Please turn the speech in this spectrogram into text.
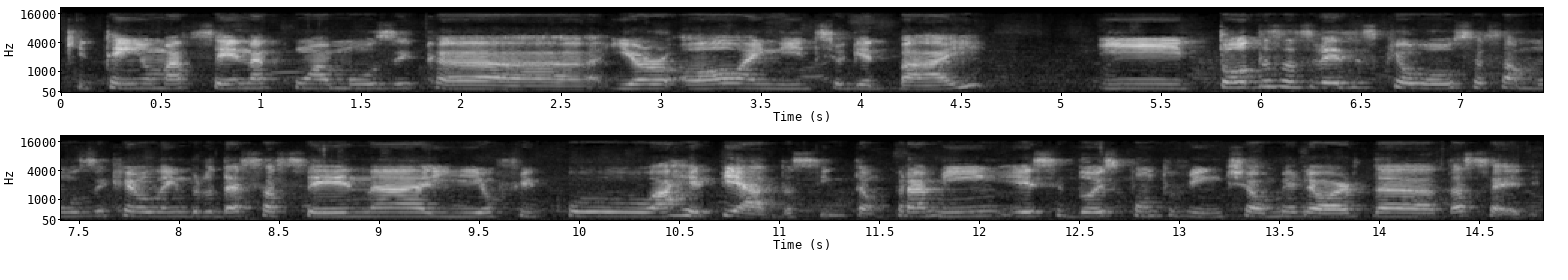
que tem uma cena com a música You're All I Need to Get By e todas as vezes que eu ouço essa música, eu lembro dessa cena e eu fico arrepiada, assim. Então, para mim, esse 2.20 é o melhor da, da série.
